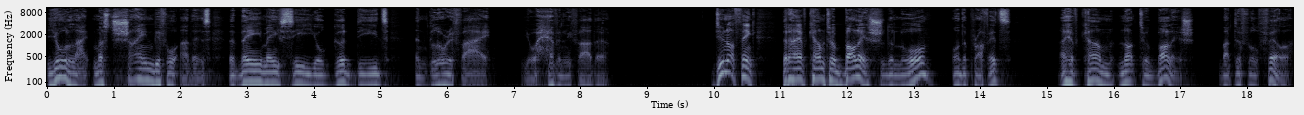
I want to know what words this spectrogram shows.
your light must shine before others, that they may see your good deeds and glorify your heavenly Father. Do not think that I have come to abolish the law or the prophets. I have come not to abolish, but to fulfill.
